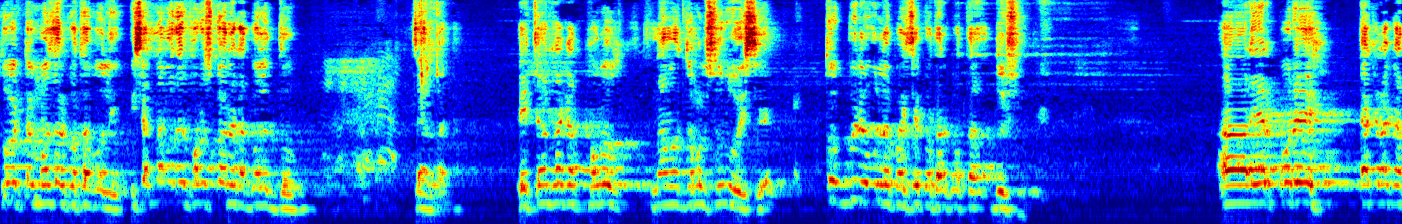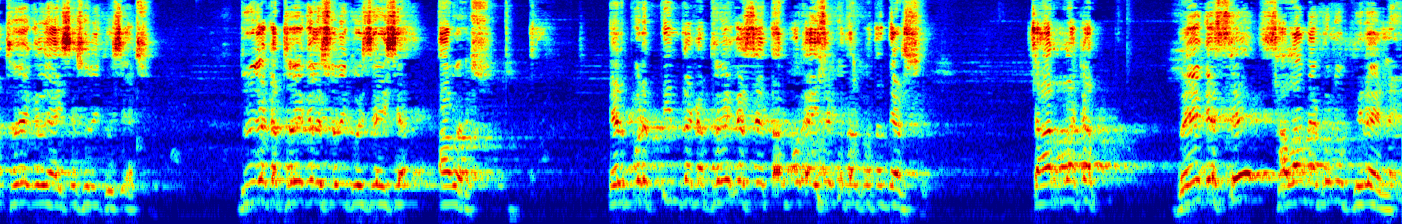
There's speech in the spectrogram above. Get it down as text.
খুব একটা মজার কথা বলি। ঈশান নামাজের ফরজ কয় রাখাত বলেন তো? চার রাখাত এই চার রাখাত ফরজ নামাজ যখন শুরু হয়েছে তকবিরে উল্লেখ পাইছে কথার কথা দুইশো। আর এরপরে এক রাখাত হয়ে গেলে আইসা শরিক হয়েছে একশো। দুই রাখাত হয়ে গেলে শরিক হয়েছে আইসা আরও একশো। এরপরে তিন রাখাত হয়ে গেছে, তারপরে আইসা কথার কথা দেড়শো। চার রাকাত হয়ে গেছে, সালাম এখনও ফিরাই নাই।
